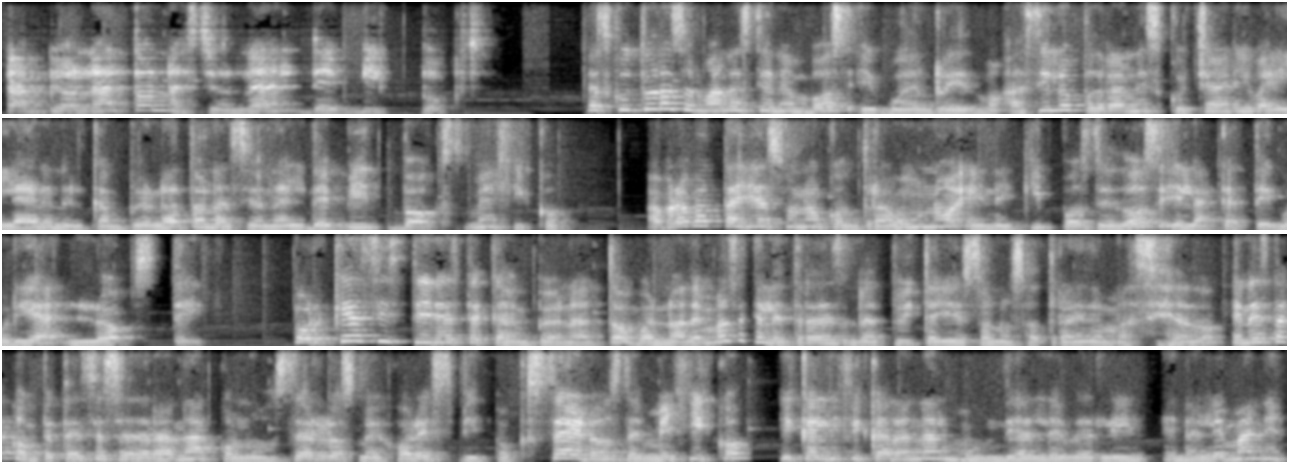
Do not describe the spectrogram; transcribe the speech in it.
Campeonato Nacional de Beatbox. Las culturas urbanas tienen voz y buen ritmo, así lo podrán escuchar y bailar en el Campeonato Nacional de Beatbox México. Habrá batallas uno contra uno en equipos de dos y la categoría Love Stage. ¿Por qué asistir a este campeonato? Bueno, además de que la entrada es gratuita y eso nos atrae demasiado, en esta competencia se darán a conocer los mejores beatboxeros de México y calificarán al Mundial de Berlín en Alemania.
